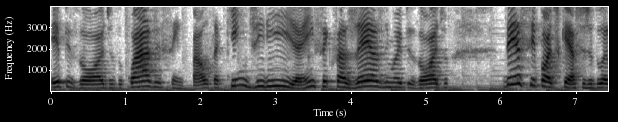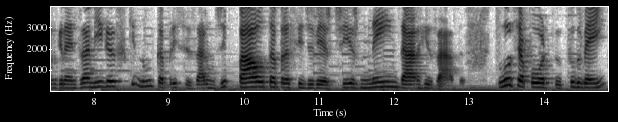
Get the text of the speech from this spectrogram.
episódio do Quase Sem Pauta. Quem diria, hein? Sexagésimo episódio desse podcast de duas grandes amigas que nunca precisaram de pauta para se divertir nem dar risadas. Lúcia Porto, tudo bem?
